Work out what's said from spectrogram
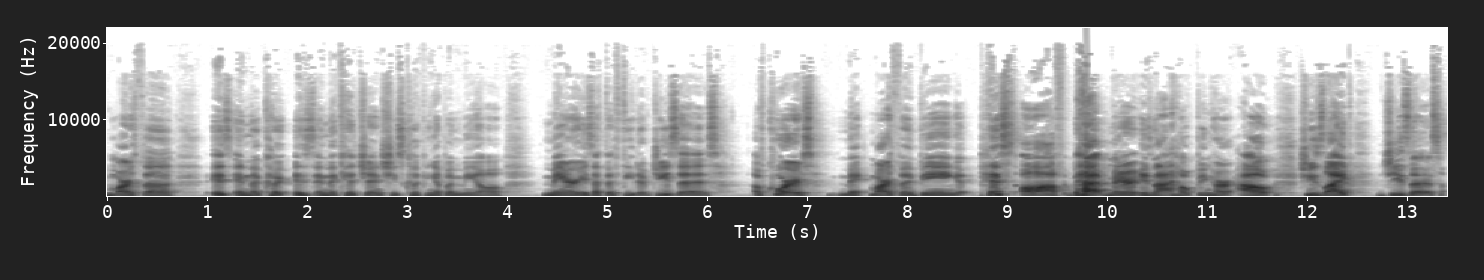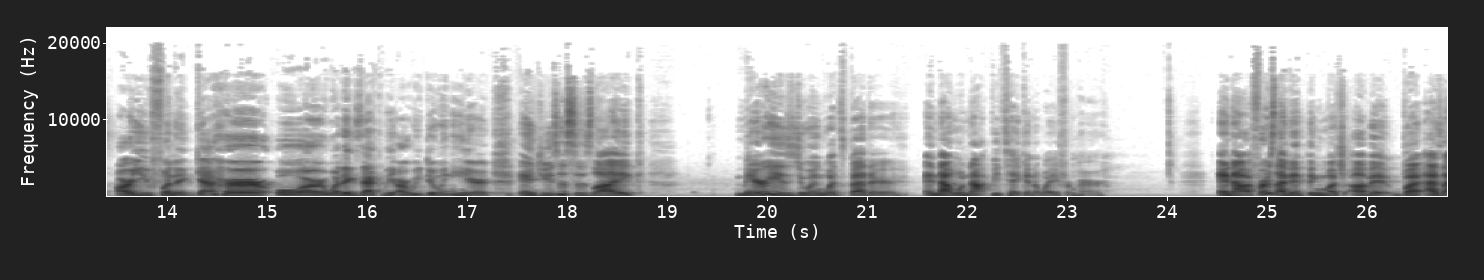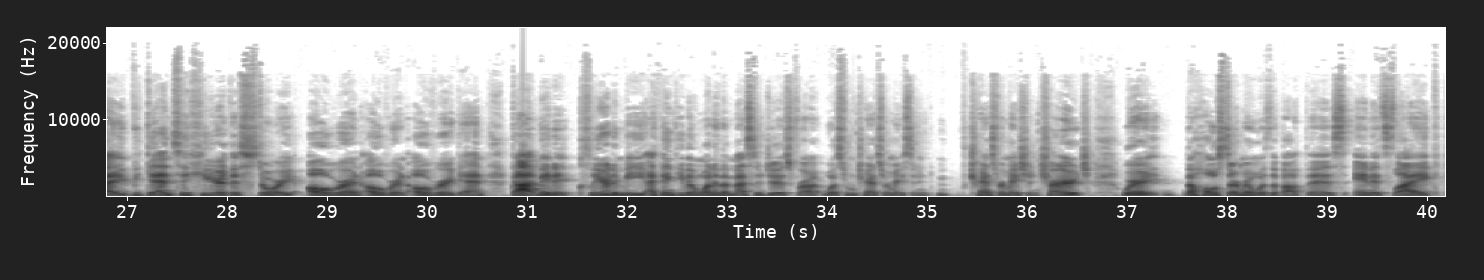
Martha is in the co- is in the kitchen. She's cooking up a meal. Mary's at the feet of Jesus of course, Ma- Martha being pissed off that Mary is not helping her out, she's like, Jesus, are you gonna get her or what exactly are we doing here? And Jesus is like, Mary is doing what's better and that will not be taken away from her. And now at first I didn't think much of it, but as I began to hear this story over and over and over again, God made it clear to me. I think even one of the messages from was from Transformation Transformation Church where the whole sermon was about this and it's like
